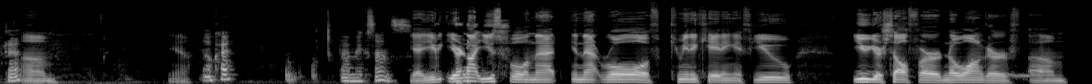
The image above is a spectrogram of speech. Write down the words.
Okay. Um, yeah, Okay. That makes sense. yeah, you, you're not useful in that in that role of communicating if you you yourself are no longer um,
